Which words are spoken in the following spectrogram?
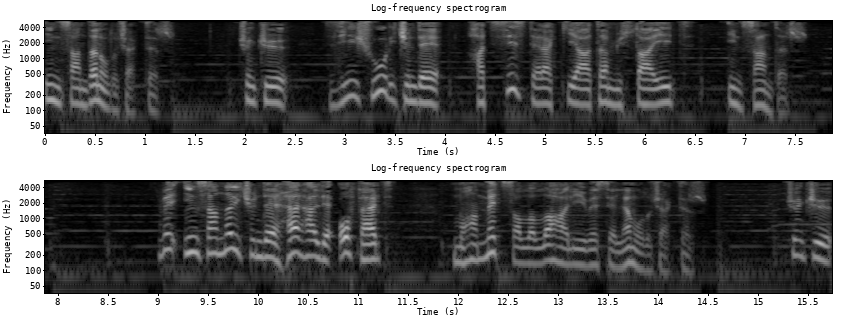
insandan olacaktır. Çünkü zi şuur içinde hadsiz terakkiyata müstahit insandır. Ve insanlar içinde herhalde o fert Muhammed sallallahu aleyhi ve sellem olacaktır. Çünkü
